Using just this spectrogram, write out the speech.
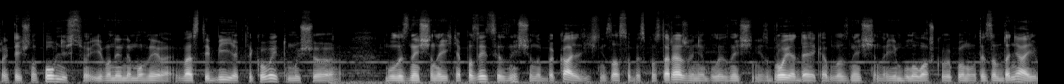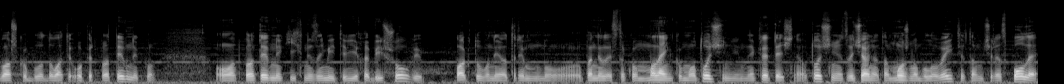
практично повністю, і вони не могли вести бій як таковий, тому що була знищена їхня позиція, знищено БК, їхні засоби спостереження, були знищені зброя, деяка була знищена. Їм було важко виконувати завдання і важко було давати опір противнику. От, противник їх не замітив, їх обійшов, і факту вони отрим, ну, опинились в такому маленькому оточенні, не критичне оточення. Звичайно, там можна було вийти там, через поле.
